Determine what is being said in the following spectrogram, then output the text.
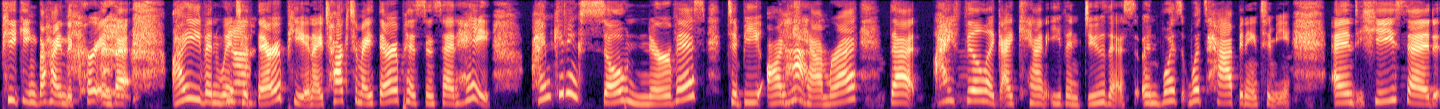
peeking behind the curtain. But I even went Yeah. to therapy and I talked to my therapist and said, Hey, I'm getting so nervous to be on Yeah. camera that I feel like I can't even do this. And what's what's happening to me? And he said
